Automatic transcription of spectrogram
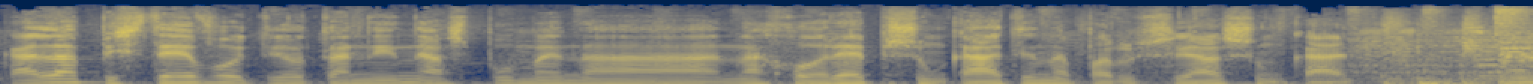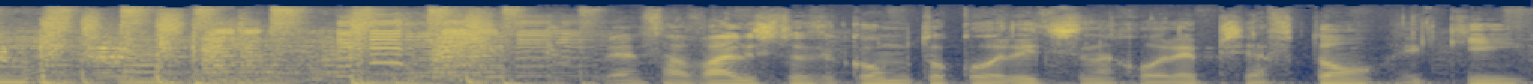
Καλά πιστεύω ότι όταν είναι ας πούμε να, να χορέψουν κάτι, να παρουσιάσουν κάτι Δεν θα βάλεις το δικό μου το κορίτσι να χορέψει αυτό, εκεί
